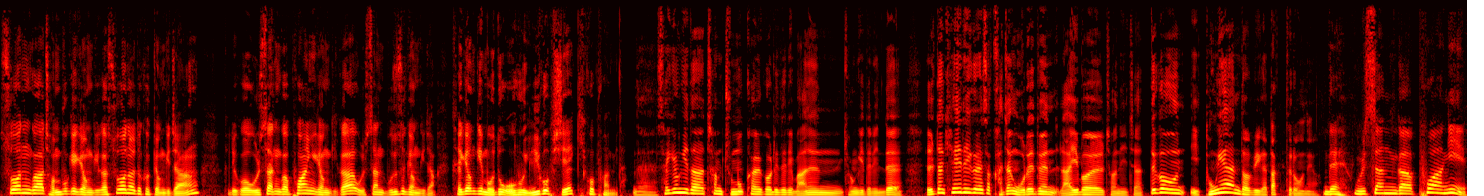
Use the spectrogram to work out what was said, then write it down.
수원과 전북의 경기가 수원 월드컵 경기장, 그리고 울산과 포항의 경기가 울산 문수 경기장. 세 경기 모두 오후 7시에 킥오프합니다. 네, 세 경기 다 참 주목할 거리들이 많은 경기들인데 일단 K리그에서 가장 오래된 라이벌전이자 뜨거운 이 동해안 더비가 딱 들어오네요. 네, 울산과 포항이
